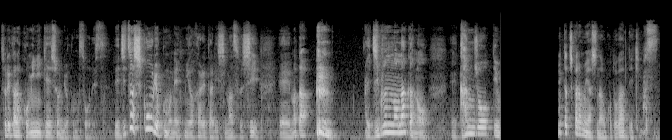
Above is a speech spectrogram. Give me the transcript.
それからコミュニケーション力もそうです。で実は思考力もね磨かれたりしますし、えーまた自分の中のえ感情っていうそういった力も養うことができます。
